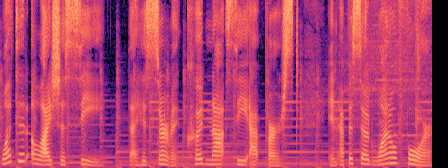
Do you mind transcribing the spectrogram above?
What did Elisha see that his servant could not see at first. In episode 104,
